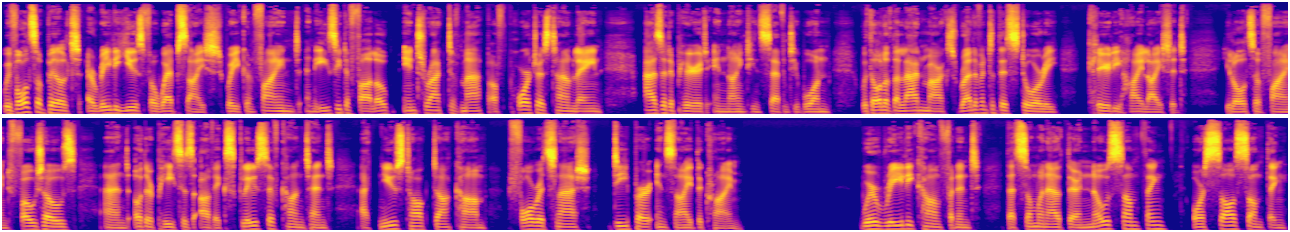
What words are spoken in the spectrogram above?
We've also built a really useful website where you can find an easy to follow interactive map of Porterstown Lane as it appeared in 1971, with all of the landmarks relevant to this story clearly highlighted. You'll also find photos and other pieces of exclusive content at newstalk.com forward slash deeper inside the crime. We're really confident that someone out there knows something or saw something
